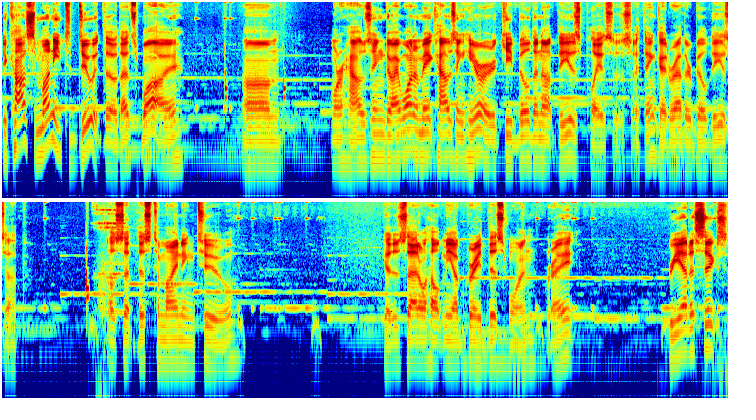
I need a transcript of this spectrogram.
It costs money to do it though, that's why. Um, more housing. Do I want to make housing here or keep building up these places? I think I'd rather build these up. I'll set this to mining too. Because that'll help me upgrade this one, right? Three out of six?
